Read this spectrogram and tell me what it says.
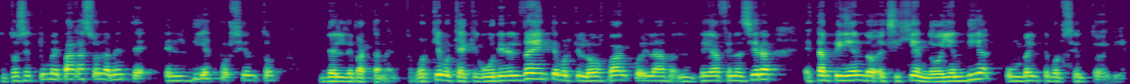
Entonces tú me pagas solamente el 10% del departamento. ¿Por qué? Porque hay que cubrir el 20%, porque los bancos y las entidades financieras están pidiendo, exigiendo hoy en día un 20% de pie.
